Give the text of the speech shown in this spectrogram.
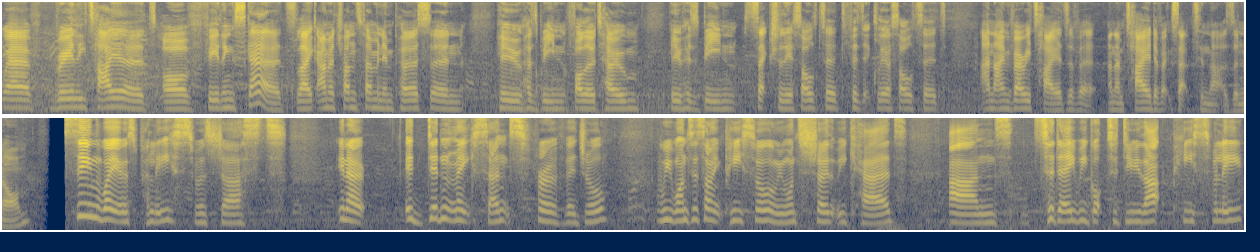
we're really tired of feeling scared. Like I'm a trans feminine person who has been followed home, who has been sexually assaulted, physically assaulted, and I'm very tired of it. And I'm tired of accepting that as a norm. Seeing the way it was policed was just, you know, it didn't make sense for a vigil. We wanted something peaceful and we wanted to show that we cared. And today we got to do that peacefully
